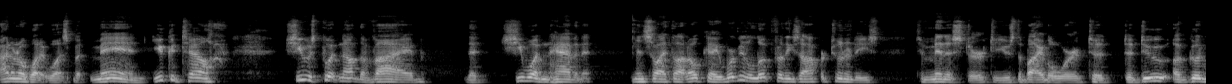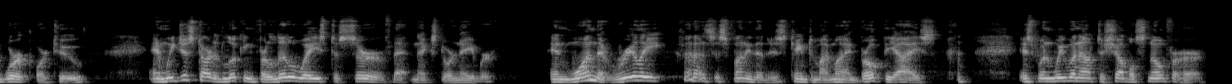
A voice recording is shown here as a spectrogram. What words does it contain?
I don't know what it was, but man, you could tell she was putting out the vibe that she wasn't having it. And so I thought, okay, we're going to look for these opportunities to minister, to use the Bible word, to, to do a good work or two. And we just started looking for little ways to serve that next door neighbor. And one that really, this is funny that it just came to my mind, broke the ice, is when we went out to shovel snow for her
